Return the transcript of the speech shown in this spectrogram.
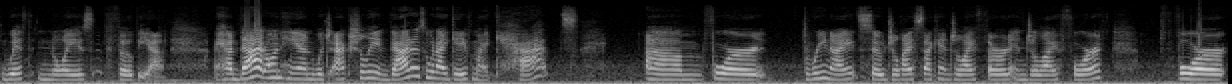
with noise phobia. I had that on hand, which actually that is what I gave my cats um, for three nights, so July 2nd, July 3rd, and July 4th, for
